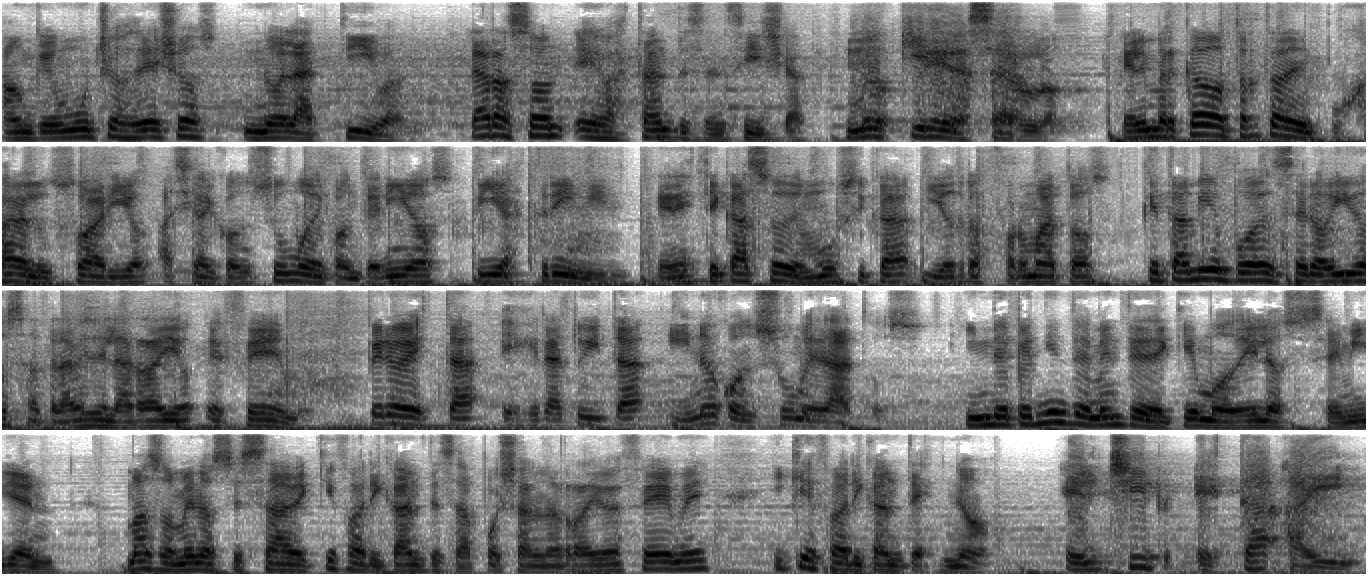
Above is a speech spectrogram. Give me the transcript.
aunque muchos de ellos no la activan. La razón es bastante sencilla, no quieren hacerlo. El mercado trata de empujar al usuario hacia el consumo de contenidos vía streaming, en este caso de música y otros formatos que también pueden ser oídos a través de la radio FM, pero esta es gratuita y no consume datos. Independientemente de qué modelos se miren, más o menos se sabe qué fabricantes apoyan la radio FM y qué fabricantes no. El chip está ahí,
